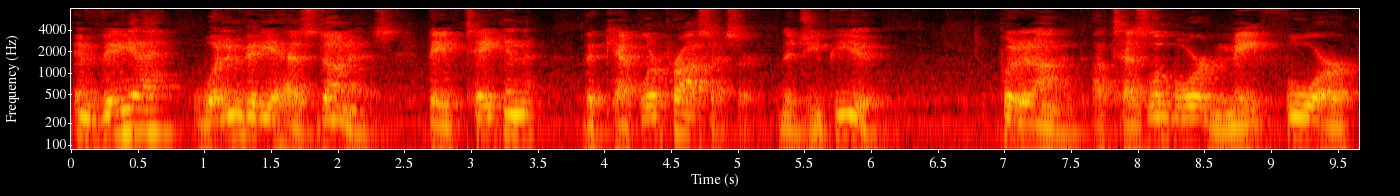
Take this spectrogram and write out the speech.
NVIDIA, what NVIDIA has done is they've taken the Kepler processor, the GPU, put it on a Tesla board made for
